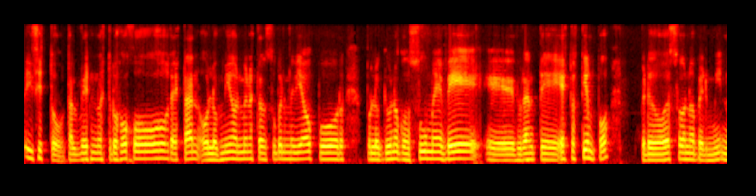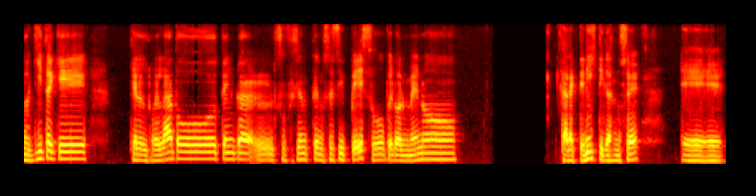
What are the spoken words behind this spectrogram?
insisto, tal vez nuestros ojos están, o los míos al menos están súper mediados por, por, lo que uno consume, ve eh, durante estos tiempos, pero eso no, no quita que, que, el relato tenga el suficiente, no sé si peso, pero al menos características, no sé, eh,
